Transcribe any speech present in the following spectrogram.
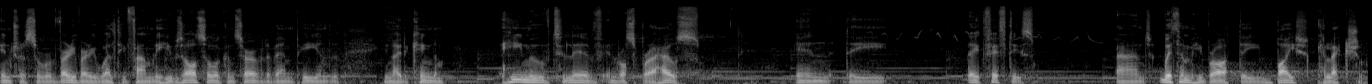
interests, were a very, very wealthy family. He was also a Conservative MP in the United Kingdom. He moved to live in Russborough House in the late 50s. And with him, he brought the Beit collection.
